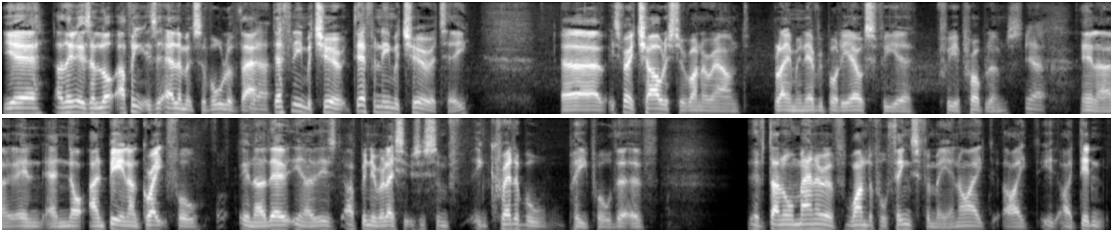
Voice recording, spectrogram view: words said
Yeah, I think there's a lot. I think there's elements of all of that. Yeah. Definitely mature. Definitely maturity. Uh, it's very childish to run around blaming everybody else for your for your problems. Yeah. You know, and and not and being ungrateful. You know, there. You know, there's, I've been in relationships with some incredible people that have they've done all manner of wonderful things for me, and I I I didn't.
